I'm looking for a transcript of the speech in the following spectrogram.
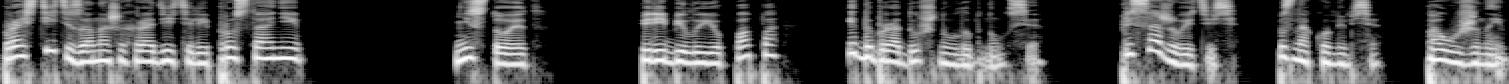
«Простите за наших родителей, просто они «Не стоит», — перебил ее папа и добродушно улыбнулся. «Присаживайтесь, познакомимся, поужинаем».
